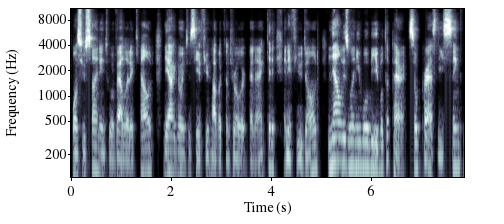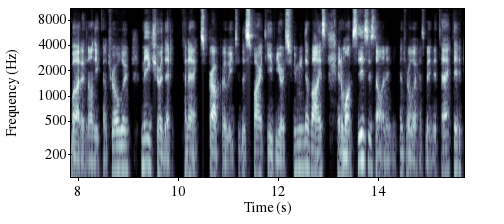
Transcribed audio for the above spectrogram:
Once you sign into a valid account, they are going to see if you have a controller connected, and if you don't, now is when you will be able to pair it. So press the sync button on the controller, make sure that it connects properly to the smart TV or streaming device, and once this is done and the controller has been detected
